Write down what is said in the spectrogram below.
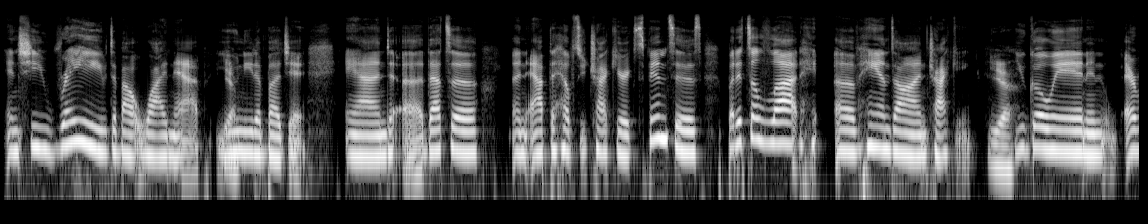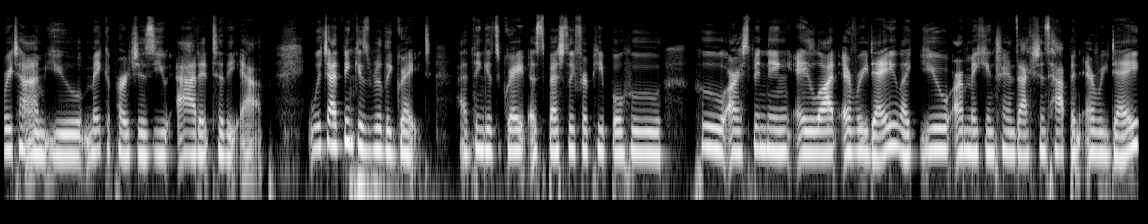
and she raved about YNAB. You Yeah. need a budget. And uh, that's a an app that helps you track your expenses, but it's a lot of hands-on tracking. Yeah. You go in and every time you make a purchase, you add it to the app, which I think is really great. I think it's great especially for people who who are spending a lot every day, like you are making transactions happen every day,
